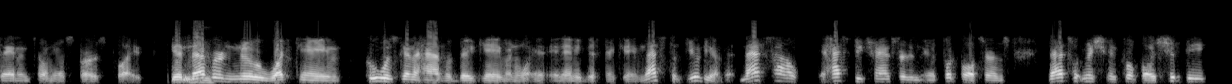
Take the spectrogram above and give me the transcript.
San Antonio Spurs played, you mm-hmm. never knew what game who was going to have a big game in, in any different game. That's the beauty of it. And that's how it has to be transferred in, in football terms that's what Michigan football should be.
